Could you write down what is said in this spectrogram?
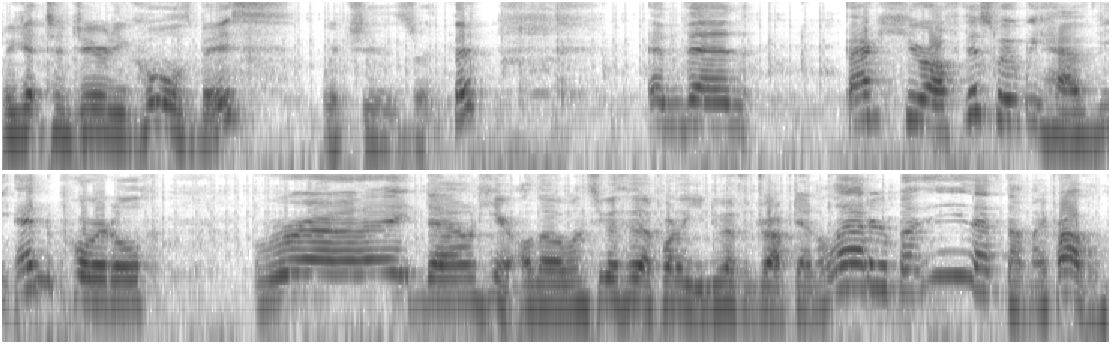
We get to Jared E. Cool's base, which is right there. And then back here off this way, we have the end portal right down here. Although, once you go through that portal, you do have to drop down a ladder, but eh, that's not my problem.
